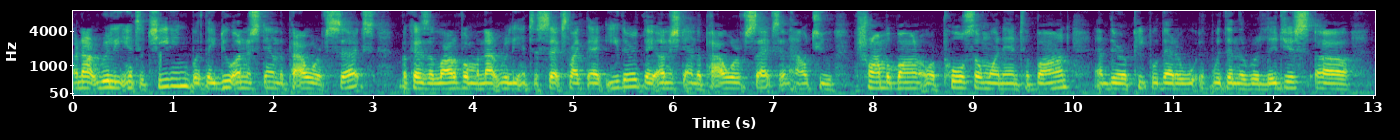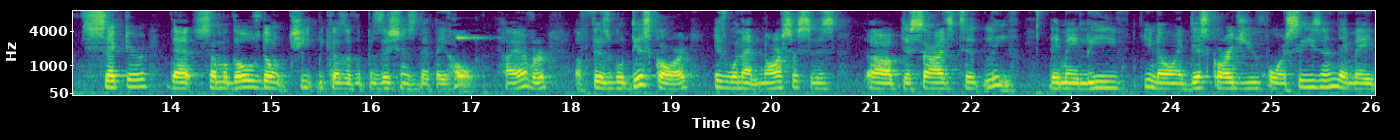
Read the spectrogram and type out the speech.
are not really into cheating, but they do understand the power of sex because a lot of them are not really into sex like that either. They understand the power of sex and how to trauma bond or pull someone into bond. And there are people that are within the religious uh, sector that some of those don't cheat because of the positions that they hold. However, a physical discard is when that narcissist uh, decides to leave. They may leave, you know, and discard you for a season. They may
